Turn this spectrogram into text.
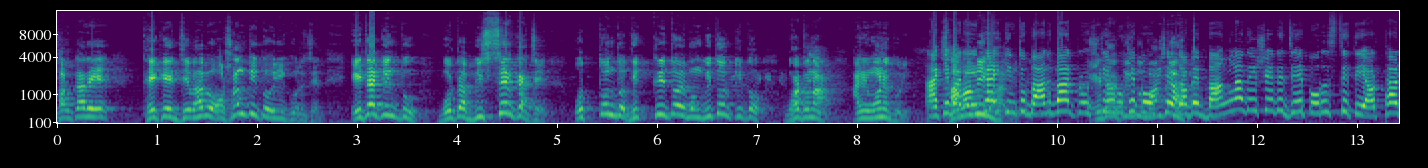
সরকারে থেকে যেভাবে অশান্তি তৈরি করেছেন, এটা কিন্তু গোটা বিশ্বের কাছে অত্যন্ত ধিকৃত এবং বিতর্কিত ঘটনা আমি মনে করি। এটাই কিন্তু বারবার প্রশ্নের মুখে পড়ছে। তবে বাংলাদেশের যে পরিস্থিতি অর্থাৎ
